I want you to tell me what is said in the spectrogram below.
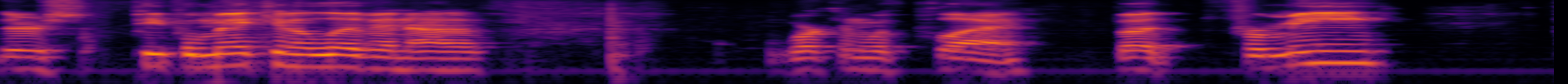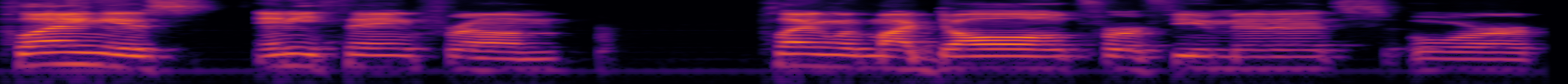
there's people making a living out of working with play. But for me playing is anything from playing with my dog for a few minutes or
